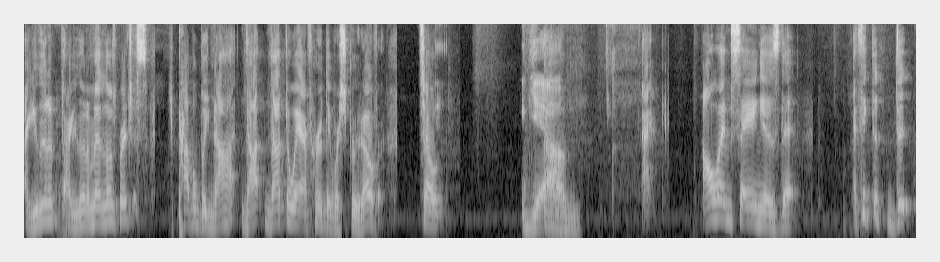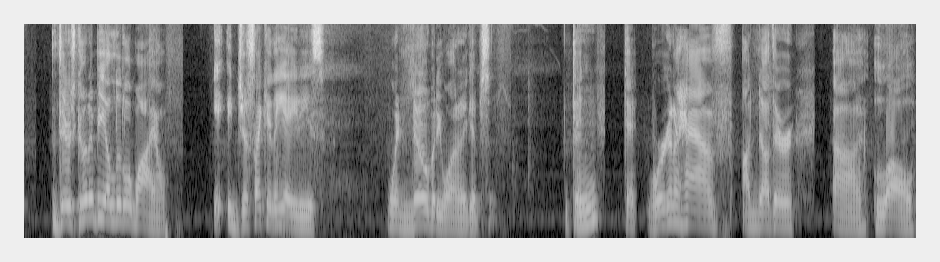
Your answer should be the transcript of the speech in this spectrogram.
Are you gonna Are you gonna mend those bridges? Probably not. Not not the way I've heard they were screwed over. So Yeah. um, I, all I'm saying is that I think that, that there's going to be a little while, i i- just like in the 80s, when nobody wanted a Gibson. That, that we're going to have another uh, lull.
